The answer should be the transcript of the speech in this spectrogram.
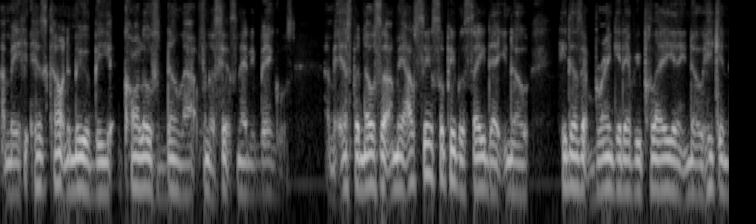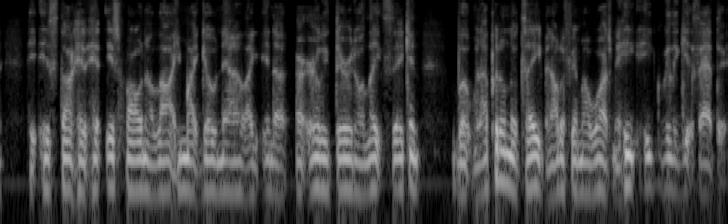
I mean, his count to me would be Carlos Dunlap from the Cincinnati Bengals. I mean, Epenesa. I mean, I've seen some people say that you know he doesn't bring it every play, and you know he can his stock is falling a lot. He might go now like in a, a, early third or late second. But when I put on the tape and all the film I watch, man, he he really gets after it.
